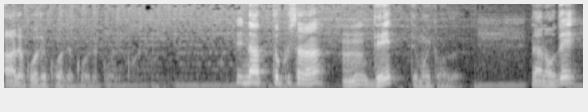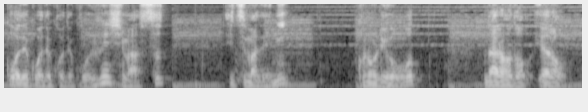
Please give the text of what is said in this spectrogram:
ああでこうでこうでこうでこうでこうで。で納得したらん？でってもう一回戻る。なのでこうでこうでこうでこういうふうにします。いつまでにこの量をなるほどやろう。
